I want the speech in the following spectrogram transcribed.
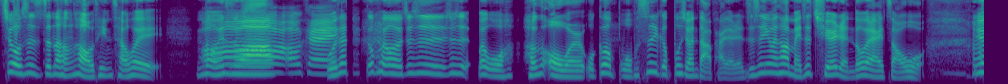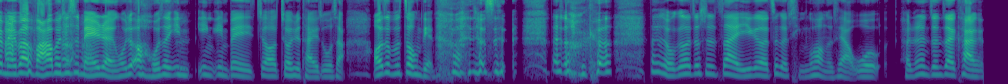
就是真的很好听才会。你懂我意思吗？Oh, OK，我在跟朋友就是就是不，我很偶尔，我根本我不是一个不喜欢打牌的人，只是因为他们每次缺人都会来找我，因为没办法，他们就是没人，我就啊，我这硬硬硬被叫叫去台桌上，哦，这不是重点，反正就是那首歌，那首歌就是在一个这个情况下，我很认真在看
